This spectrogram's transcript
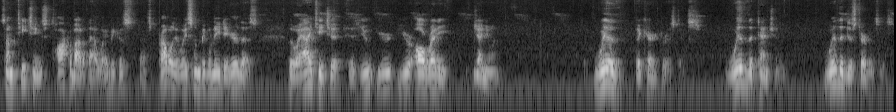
some teachings talk about it that way because that's probably the way some people need to hear this. The way I teach it is you you're you're already genuine with the characteristics, with the tension, with the disturbances.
